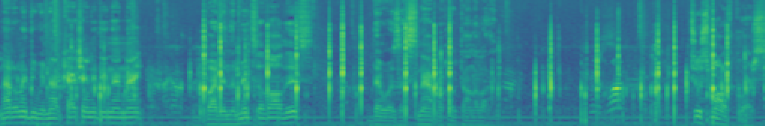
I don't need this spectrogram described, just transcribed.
Not only did we not catch anything that night, but in the midst of all this, there was a snapper hooked on the line. Too small, of course.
